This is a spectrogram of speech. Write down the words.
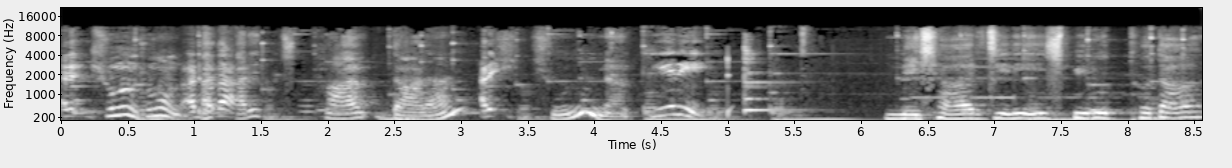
আরে শুনুন শুনুন আরে দাদা। আরে থাক দাঁড়ান। আরে শুনুন না। কে রে? নেশার জিনিস বিরুদ্ধতা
